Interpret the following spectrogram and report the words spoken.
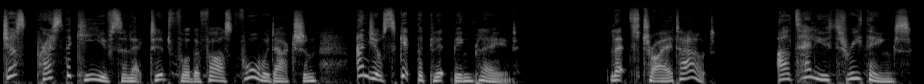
just press the key you've selected for the fast forward action and you'll skip the clip being played. Let's try it out. I'll tell you three things.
